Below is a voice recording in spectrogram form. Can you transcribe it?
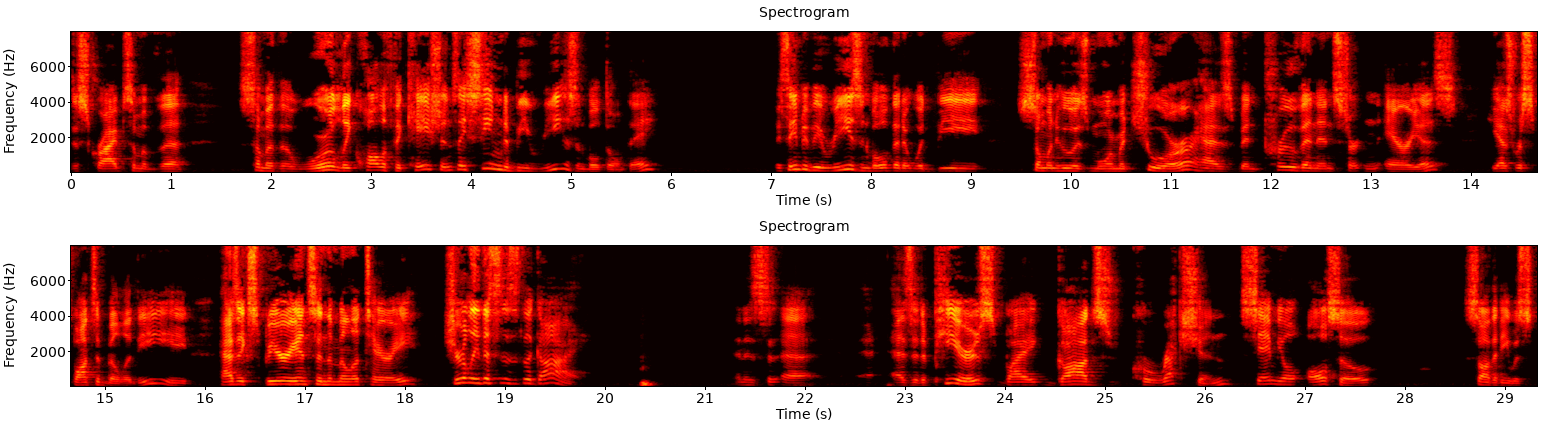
described some of the some of the worldly qualifications, they seem to be reasonable, don't they? They seem to be reasonable that it would be someone who is more mature, has been proven in certain areas. He has responsibility. He has experience in the military. Surely this is the guy. And as, uh, as it appears by God's correction, Samuel also saw that he was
